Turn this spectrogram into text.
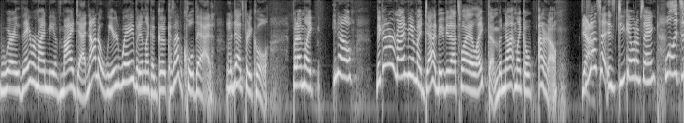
where they remind me of my dad, not in a weird way, but in like a good. Because I have a cool dad. My dad's pretty cool, but I'm like, you know, they kind of remind me of my dad. Maybe that's why I like them, but not in like a. I don't know. Yeah. Is that, is, do you get what I'm saying? Well, it's a,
